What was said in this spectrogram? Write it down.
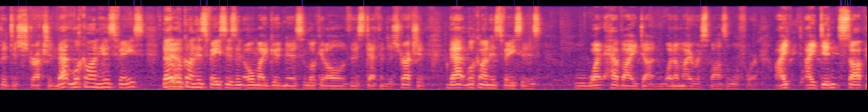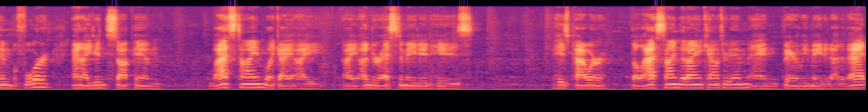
the destruction. That look on his face, that Yeah. look on his face isn't oh my goodness, look at all of this death and destruction. That look on his face is what have I done? What am I responsible for? I I didn't stop him before, and I didn't stop him last time. Like I I, I underestimated his his power the last time that I encountered him and barely made it out of that.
